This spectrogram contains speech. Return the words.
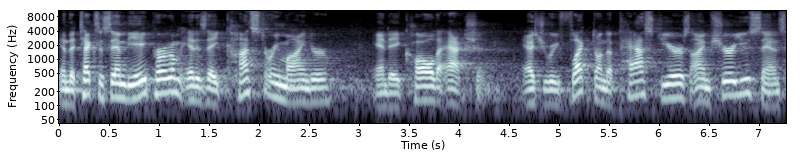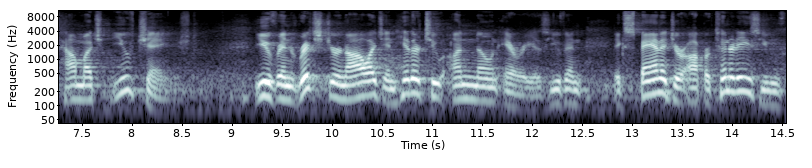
In the Texas MBA program, it is a constant reminder and a call to action. As you reflect on the past years, I'm sure you sense how much you've changed. You've enriched your knowledge in hitherto unknown areas. You've expanded your opportunities. You've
